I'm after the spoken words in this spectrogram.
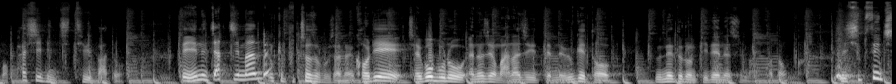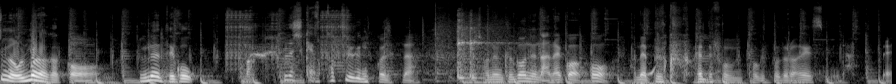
뭐 80인치 TV 봐도. 근데 얘는 작지만 이렇게 붙여서 보잖아요. 거리의 제곱으로 에너지가 많아지기 때문에 이게 더 눈에 들어온 빛 에너지가 많거든. 근데 10cm면 얼마나 가까워. 눈에 대고 막 플래시 계속 터트리는 거잖아. 그래서 저는 그거는 안 할 것 같고 밤에 불 끄고 핸드폰 보- 보도록 하겠습니다. 네.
